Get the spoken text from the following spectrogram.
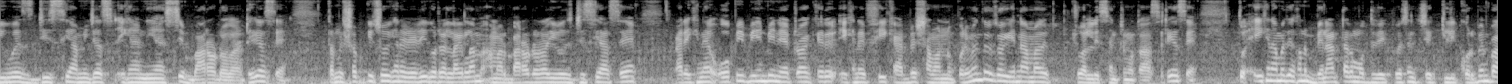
ইউএসডিসি আমি জাস্ট এখানে নিয়ে আসছি বারো ডলার ঠিক আছে? তো আমি সব কিছু এখানে রেডি করে লাগলাম আমার বারো ডলার ইউএসডিসি আছে। আর এখানে ওপি বিএনবি নেটওয়ার্কের এখানে ফি কাটবে সামান্য পরিমাণ, তো এখানে আমার চুয়াল্লিশ সেন্টের মতো আছে, ঠিক আছে? তো এইখানে আমাদের এখন ব্যানারটার মধ্যে দেখতে পাচ্ছেন চেক ক্লিক করবেন বা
